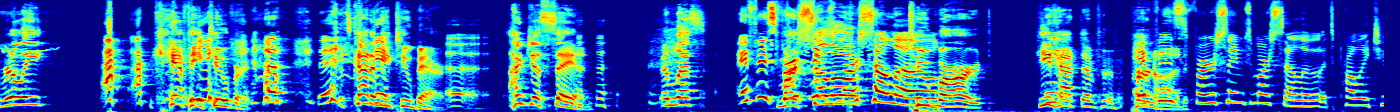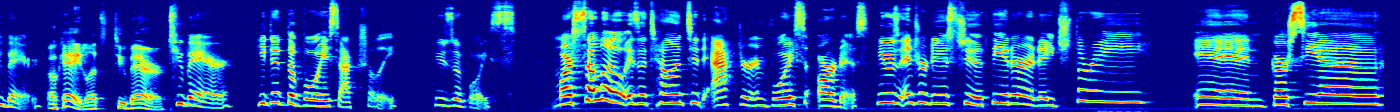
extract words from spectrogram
Really? it can't be Tubert. It's got to be Tubert. I'm just saying. Unless If his first Marcelo Marcelo, Tubert, he'd If- have to if his first name's Marcelo, it's probably Tubert. Okay, let's Tubert. Tubert. He did the voice, actually. He was a voice. Marcelo is a talented actor and voice artist. He was introduced to the theater at age three in Garcia.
